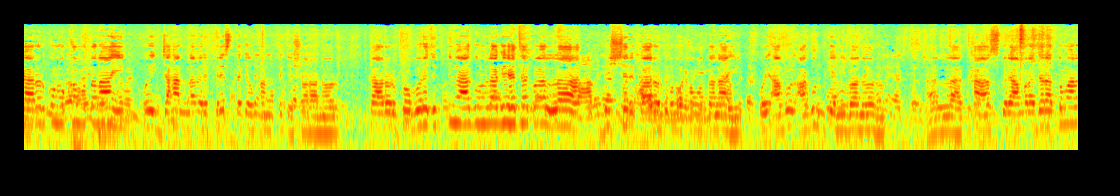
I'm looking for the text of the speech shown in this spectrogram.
কারোর কোনো ক্ষমতা নাই। ওই জাহান নামের ফেরেস্তাকে ওখান থেকে সরানোর। কারোর কবরে যদি তুমি আগুন লাগিয়ে থাকো, আল্লাহ, বিশ্বের কারোর কোনো ক্ষমতা নাই। ওই আবুল আগুনকে নিবানোর। আল্লাহ, খাস করে আমরা যারা তোমার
